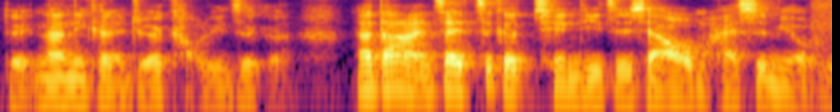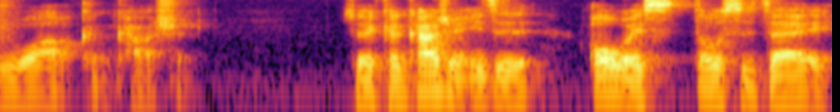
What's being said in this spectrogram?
对，那你可能就会考虑这个。那当然，在这个前提之下，我们还是没有 rule out concussion，所以 concussion 一直 always 都是在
